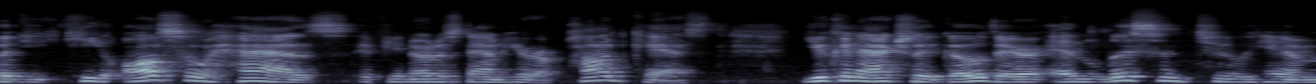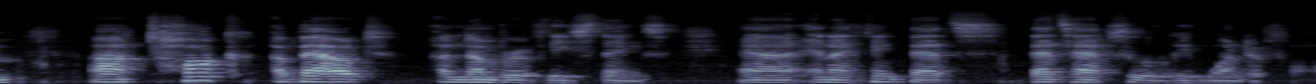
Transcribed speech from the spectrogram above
But he also has, if you notice down here, a podcast. You can actually go there and listen to him uh, talk about a number of these things. Uh, and I think that's that's absolutely wonderful.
